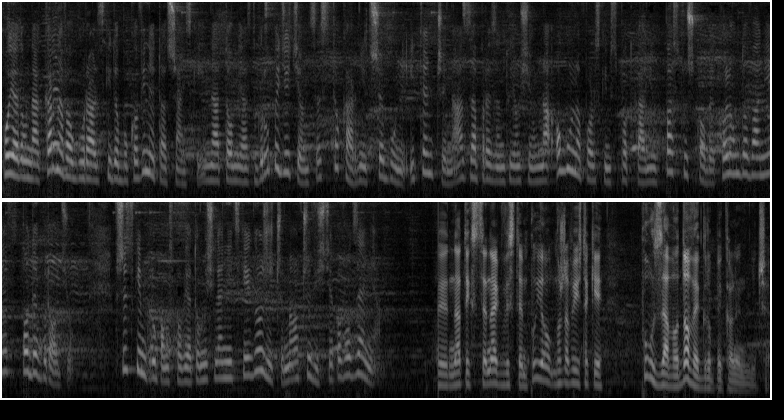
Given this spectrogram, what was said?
pojadą na karnawał góralski do Bukowiny Tatrzańskiej, natomiast grupy dziecięce z Tokarni, Trzebuni i Tęczyna zaprezentują się na ogólnopolskim spotkaniu pastuszkowe kolądowanie w Podegrodziu. Wszystkim grupom z powiatu myślenickiego życzymy oczywiście powodzenia. Na tych scenach występują, można powiedzieć, takie półzawodowe grupy kolędnicze.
